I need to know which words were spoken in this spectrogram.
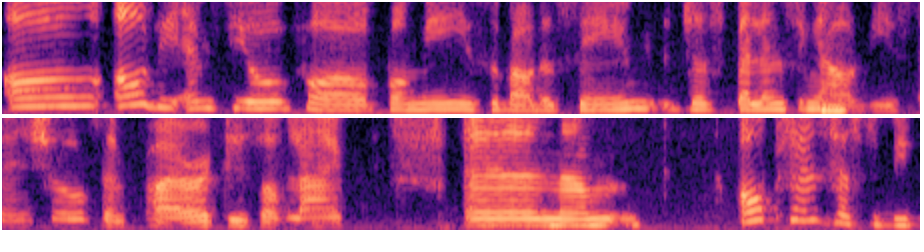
all all the MCO for for me is about the same. Just balancing out the essentials and priorities of life, and um, all plans has to be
